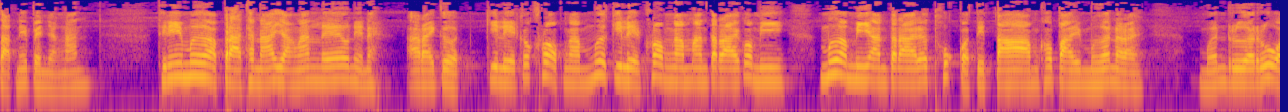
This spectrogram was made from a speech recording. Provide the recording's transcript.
สัตว์นี่เป็นอย่างนั้น ทีนี้เมื่อปรารถนาอย่างนั้นแล้วเนี่ยนะอะไรเกิด กิเลสก็ครอบงำเมื่อกิเลสครอบงำอันตรายก็มีเมื่อมีอันตรายแล้วทุกข์ก็ติดตามเข้าไปเหมือนอะไร เหมือนเรือรั่ว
